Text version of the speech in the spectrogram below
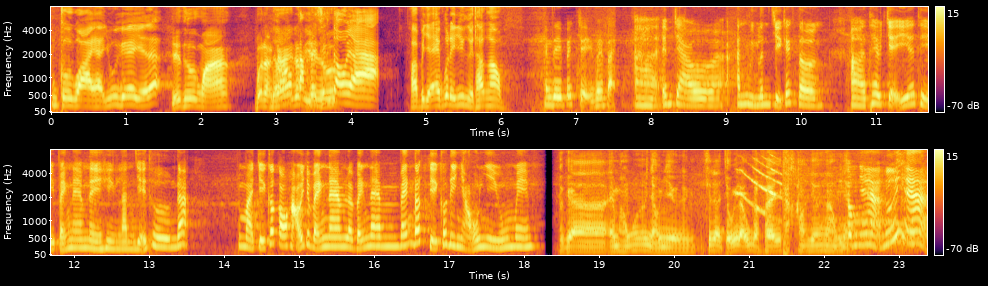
Con cười hoài à vui ghê vậy đó. Dễ thương mà. Bên đàn trai rất cặp này xứng đôi à. Rồi bây giờ em có đi với người thân không? Em đi với chị với bạn. À, em chào anh Quyền Linh, chị Cát Tường. À, Theo chị á, thì bạn nam này hiền lành dễ thương đó. Nhưng mà chị có câu hỏi cho bạn nam là bạn nam bán đất chị có đi nhậu nhiều không em? Thực ra em không có nhậu nhiều chỉ là chủ yếu là uống cà phê với khách thôi chứ không nhậu. Không nha, hứa nha.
